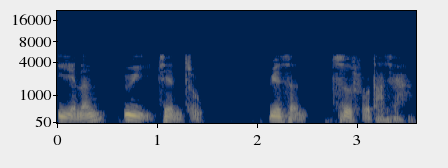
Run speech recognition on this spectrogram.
也能遇见主。愿神赐福大家。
